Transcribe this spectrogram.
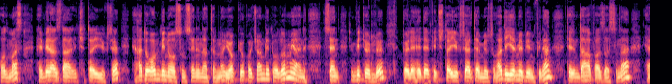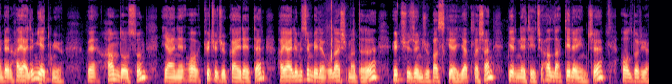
olmaz. E, biraz daha çıtayı yükselt. E, hadi 10 bin olsun senin hatırına. Yok yok hocam dedi olur mu yani? Sen bir türlü böyle hedefi çıtayı yükseltemiyorsun. Hadi 20 bin filan dedim daha fazlasına. Yani ben hayalim yetmiyor ve hamdolsun yani o küçücük gayretler hayalimizin bile ulaşmadığı 300. baskıya yaklaşan bir netice. Allah dileyince olduruyor.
